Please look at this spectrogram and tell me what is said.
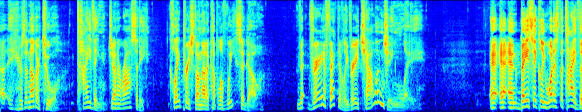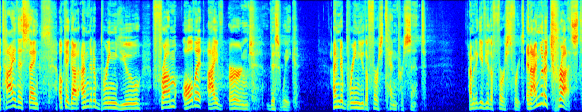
uh, here's another tool tithing, generosity. Clay preached on that a couple of weeks ago, very effectively, very challengingly. And basically, what is the tithe? The tithe is saying, okay, God, I'm going to bring you from all that I've earned this week, I'm going to bring you the first 10%. I'm going to give you the first fruits. And I'm going to trust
